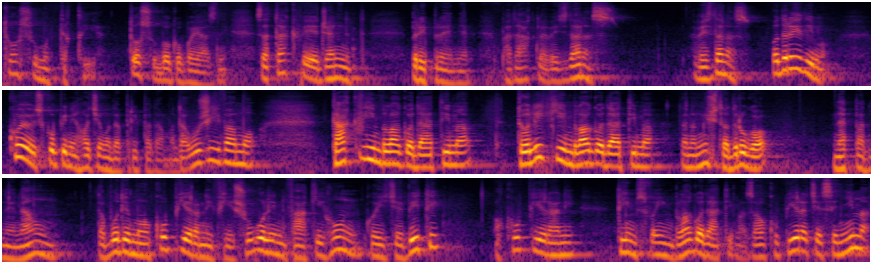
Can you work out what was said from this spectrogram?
To su mutaqije to su bogobojazni. Za takve je džennet pripremljen. Pa dakle, već danas, već danas odredimo kojoj skupini hoćemo da pripadamo, da uživamo takvim blagodatima, tolikim blagodatima da nam ništa drugo ne padne na um, da budemo okupirani fi šugulin fakihun koji će biti okupirani tim svojim blagodatima, zaokupirat će se njima,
